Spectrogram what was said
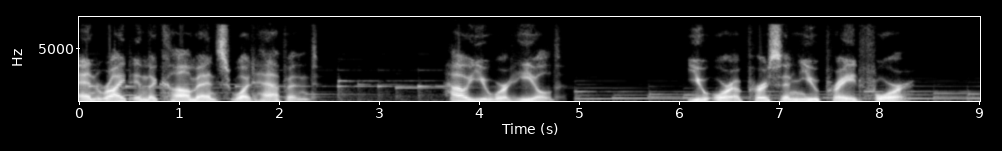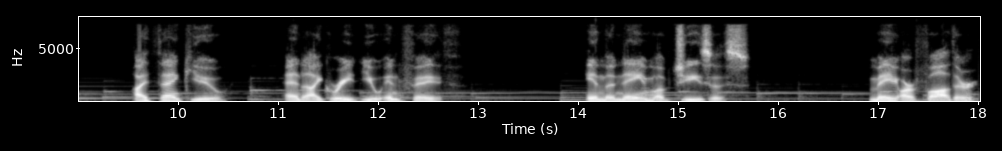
And write in the comments what happened. How you were healed. You or a person you prayed for. I thank you, and I greet you in faith. In the name of Jesus. May our Father,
